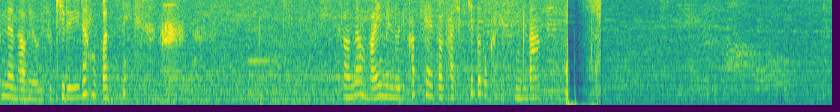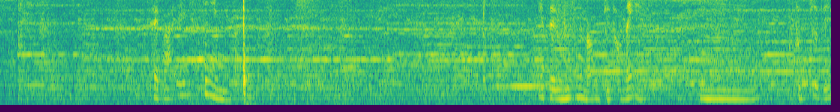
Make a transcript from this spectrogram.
근데 나 왜 여기서 길을 같지? 그러면 마이 멜로디 카페에서 다시 키도록 하겠습니다. 제가 1등입니다. 이제 음식 나오기 전에 음, 굿즈들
